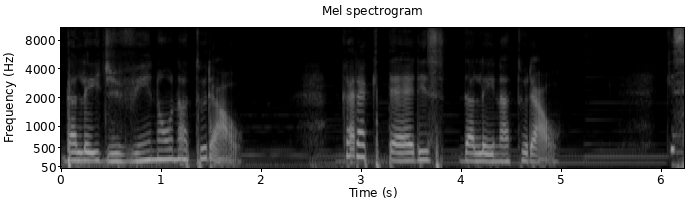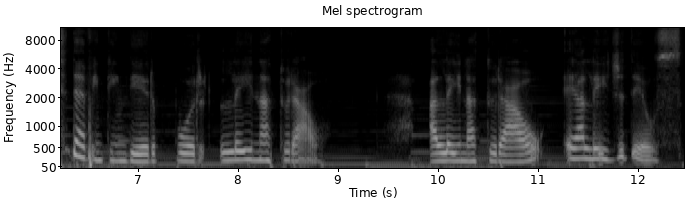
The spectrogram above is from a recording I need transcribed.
da lei divina ou natural. Caracteres da lei natural. Que se deve entender por lei natural? A lei natural é a lei de Deus,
